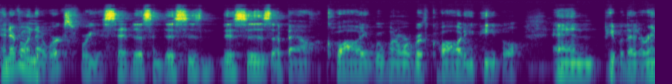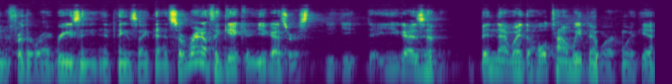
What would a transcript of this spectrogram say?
and everyone that works for you said, "Listen, this is this is about quality. We want to work with quality people and people that are in it for the right reason and things like that." So right off the get go, you guys are you, you guys have been that way the whole time we've been working with you,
